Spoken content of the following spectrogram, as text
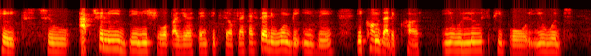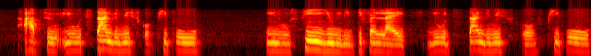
takes to actually daily show up as your authentic self? Like I said, it won't be easy. It comes at a cost. You would lose people. You would have to, you would stand the risk of people, you know, seeing you in a different light. You would stand the risk of people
